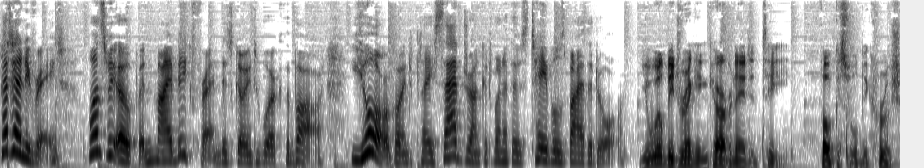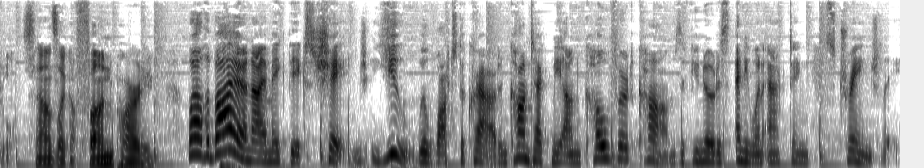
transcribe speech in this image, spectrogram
At any rate, once we open, my big friend is going to work the bar. You're going to play sad drunk at one of those tables by the door. You will be drinking carbonated tea. Focus will be crucial. Sounds like a fun party. While the buyer and I make the exchange, you will watch the crowd and contact me on covert comms if you notice anyone acting strangely.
